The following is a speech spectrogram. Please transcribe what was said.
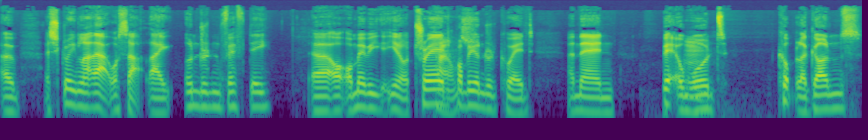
a, a screen like that. What's that? Like 150, uh, or, or maybe you know trade Pounds. probably 100 quid, and then bit of wood, couple of guns.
